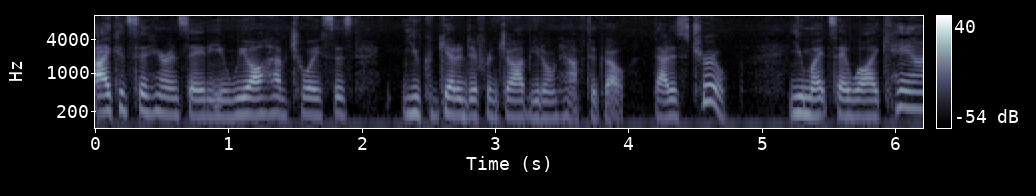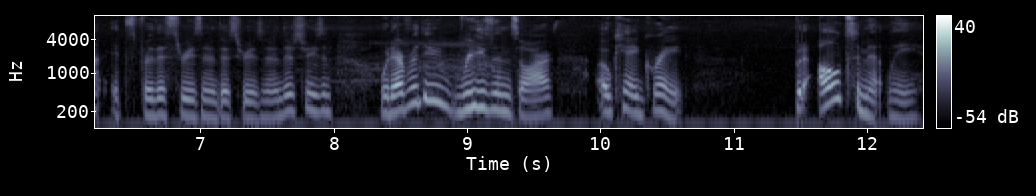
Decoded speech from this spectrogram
I could sit here and say to you, we all have choices. You could get a different job, you don't have to go. That is true. You might say, well, I can't. It's for this reason or this reason or this reason. Whatever the reasons are, okay, great. But ultimately,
